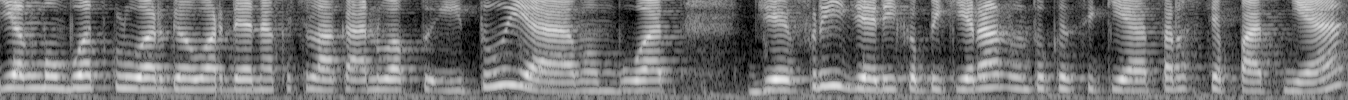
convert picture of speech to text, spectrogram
yang membuat keluarga Wardana kecelakaan waktu itu ya membuat Jeffrey jadi kepikiran untuk ke psikiater secepatnya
